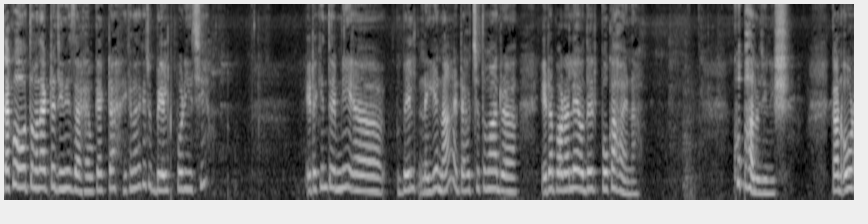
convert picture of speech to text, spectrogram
দেখো, ও তোমাদের একটা জিনিস দেখায়। ওকে একটা, এখানে কিছু বেল্ট পরিয়েছি। এটা কিন্তু এমনি বেল্ট ইয়ে না, এটা হচ্ছে তোমার এটা পরালে ওদের পোকা হয় না। খুব ভালো জিনিস। কারণ ওর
